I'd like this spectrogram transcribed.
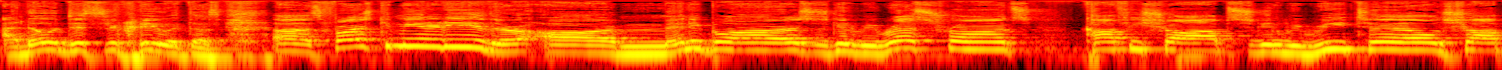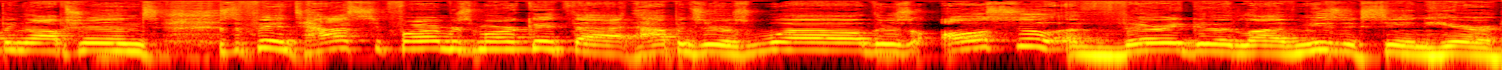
I don't disagree with this. Uh, as far as community, there are many bars. There's going to be restaurants, coffee shops. There's going to be retail and shopping options. There's a fantastic farmers market that happens here as well. There's also a very good live music scene here.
